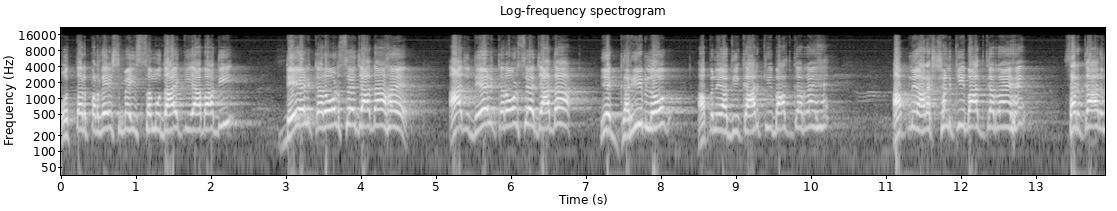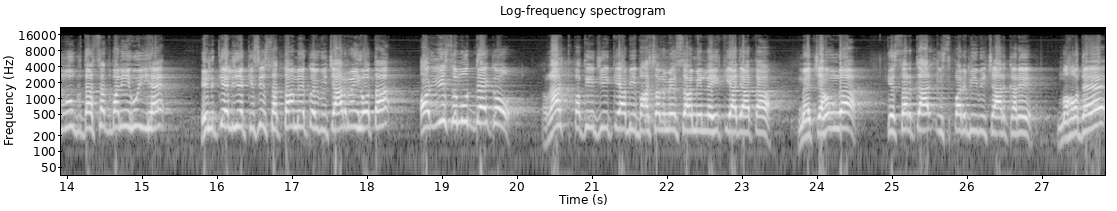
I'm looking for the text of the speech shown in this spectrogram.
उत्तर प्रदेश में इस समुदाय की आबादी डेढ़ करोड़ से ज़्यादा है। आज डेढ़ करोड़ से ज़्यादा ये गरीब लोग अपने अधिकार की बात कर रहे हैं, अपने आरक्षण की बात कर रहे हैं। सरकार मूक दर्शक बनी हुई है, इनके लिए किसी सत्ता में कोई विचार नहीं होता और इस मुद्दे को राष्ट्रपति जी के अभिभाषण में शामिल नहीं किया जाता। मैं चाहूँगा कि सरकार इस पर भी विचार करे। महोदय,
